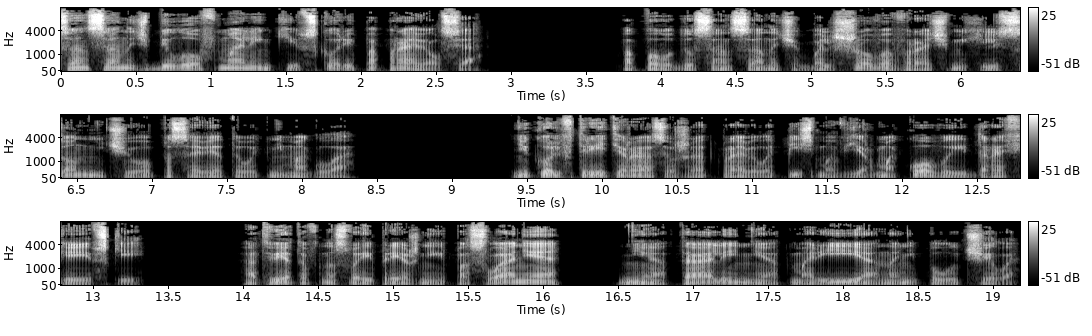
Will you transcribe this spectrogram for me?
Сан Саныч Белов, маленький, вскоре поправился. По поводу Сан Саныча Большого врач Михельсон ничего посоветовать не могла. Николь в третий раз уже отправила письма в Ермакова и Дорофеевский. Ответов на свои прежние послания ни от Али, ни от Марии она не получила.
